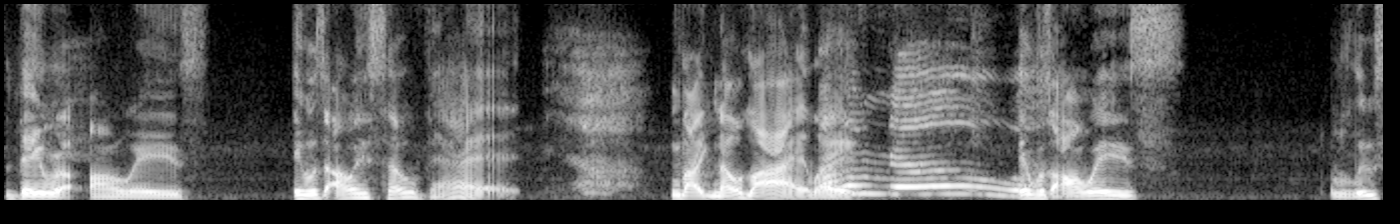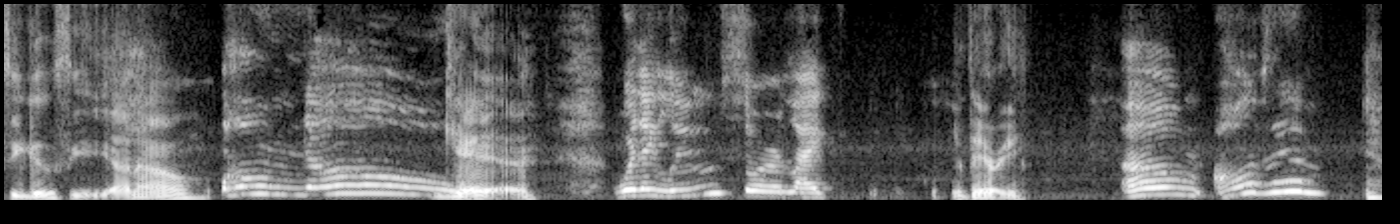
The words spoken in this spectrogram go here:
they were always. It was always so bad. Like no lie, like oh no! it was always loosey goosey. You know? Oh no! Yeah, Were they loose or like? very. Oh, all of them. Yeah.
